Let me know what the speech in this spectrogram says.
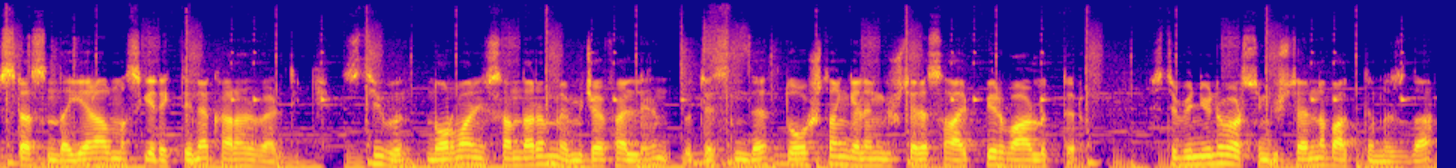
sırasında yer alması gerektiğine karar verdik. Steven, normal insanların ve mücevherlerin ötesinde doğuştan gelen güçlere sahip bir varlıktır. Steven Universe'ün güçlerine baktığımızda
